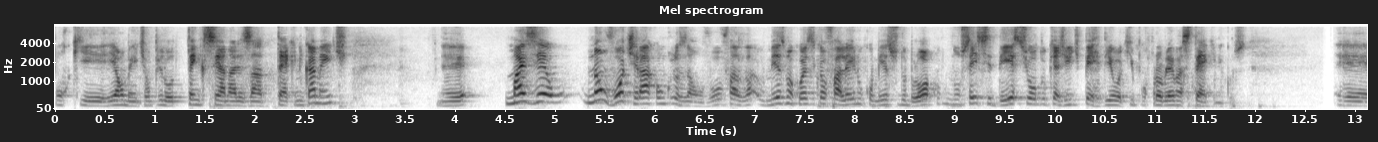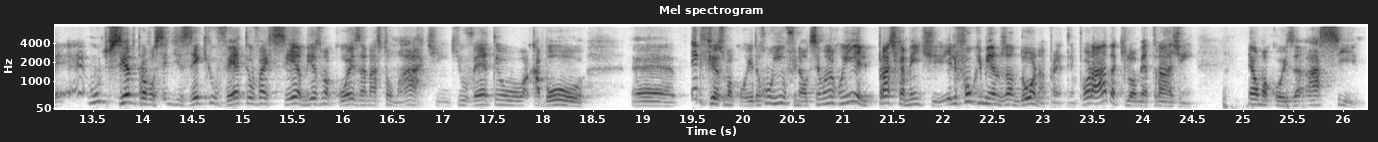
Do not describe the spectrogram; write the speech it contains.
porque realmente é um piloto que tem que ser analisado tecnicamente. É, mas eu não vou tirar a conclusão, vou falar a mesma coisa que eu falei no começo do bloco, não sei se desse ou do que a gente perdeu aqui por problemas técnicos. É, é muito cedo para você dizer que o Vettel vai ser a mesma coisa na Aston Martin, que o Vettel acabou. É, ele fez uma corrida ruim, um final de semana ruim. Ele praticamente, ele foi o que menos andou na pré-temporada. A quilometragem é uma coisa a se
